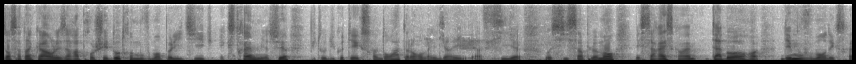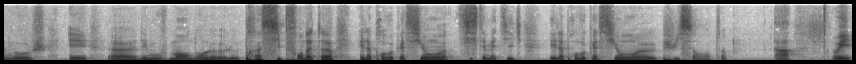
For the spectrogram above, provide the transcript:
dans certains cas, on les a rapprochés d'autres mouvements politiques extrêmes, bien sûr, plutôt du côté extrême droite, alors on va le dire ainsi euh, aussi simplement, mais ça reste quand même d'abord des mouvements d'extrême gauche et euh, des mouvements dont le, principe fondateur est la provocation euh, systématique et la provocation puissante. Ah, oui,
